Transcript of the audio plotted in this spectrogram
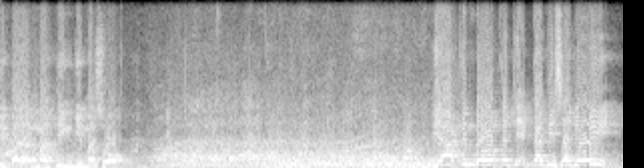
Ipadang matinggi maso. Yakin doho kecek kaji sa joy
